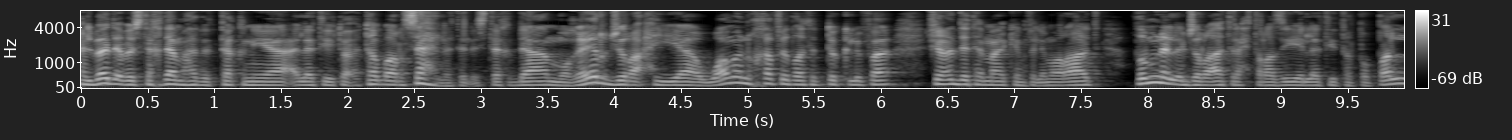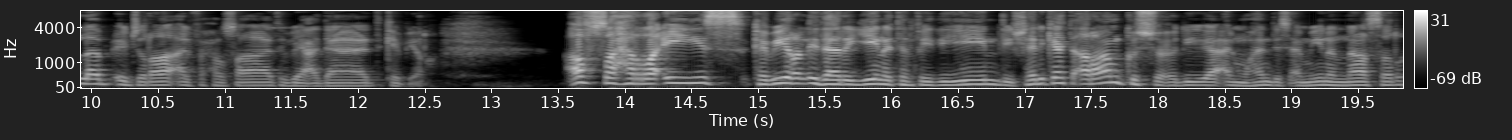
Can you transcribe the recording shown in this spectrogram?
البدء باستخدام هذه التقنية التي تعتبر سهلة الاستخدام وغير جراحية ومنخفضة التكلفة في عدة أماكن في الإمارات ضمن الإجراءات الاحترازية التي تتطلب إجراء الفحوصات بأعداد كبيرة. أفصح الرئيس كبير الإداريين التنفيذيين لشركة أرامكو السعودية المهندس أمين الناصر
